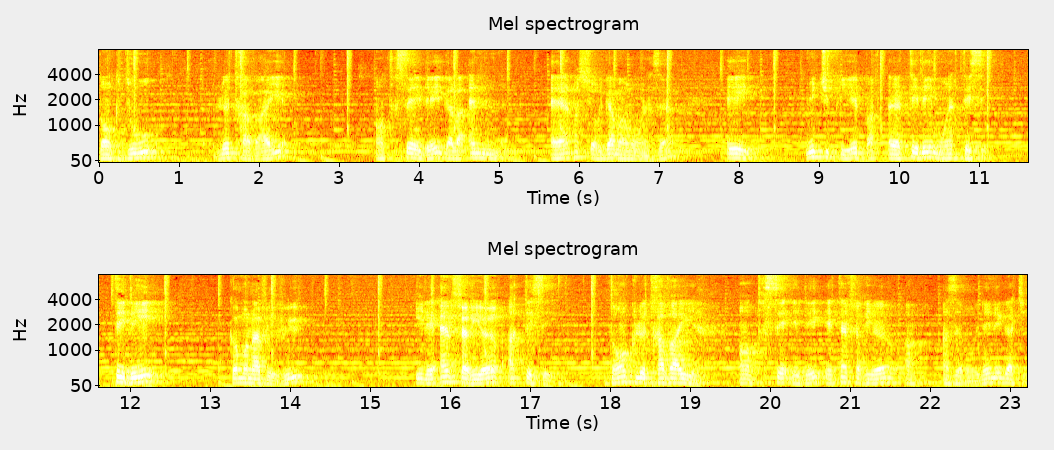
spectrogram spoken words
Donc d'où le travail entre C et D égale à NR sur gamma moins 1 et multiplié par euh, TD moins TC. TD, comme on avait vu, il est inférieur à TC. Donc le travail entre C et D est inférieur à, à 0, il est négatif.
